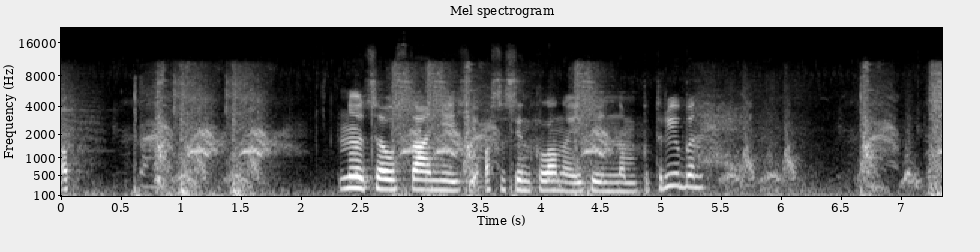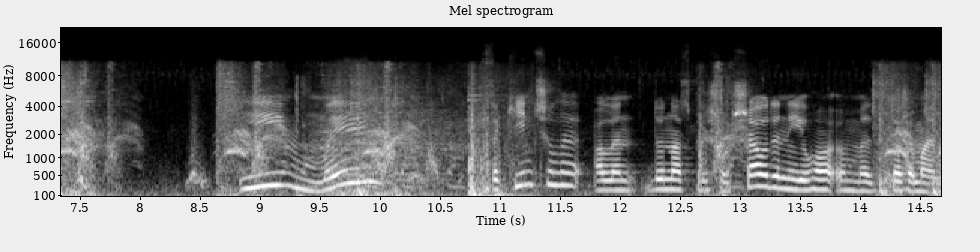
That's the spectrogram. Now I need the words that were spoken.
Оп. Ну, це останній асасін клана, який нам потрібен. І ми закінчили, але до нас прийшов ще один, і його ми теж маємо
